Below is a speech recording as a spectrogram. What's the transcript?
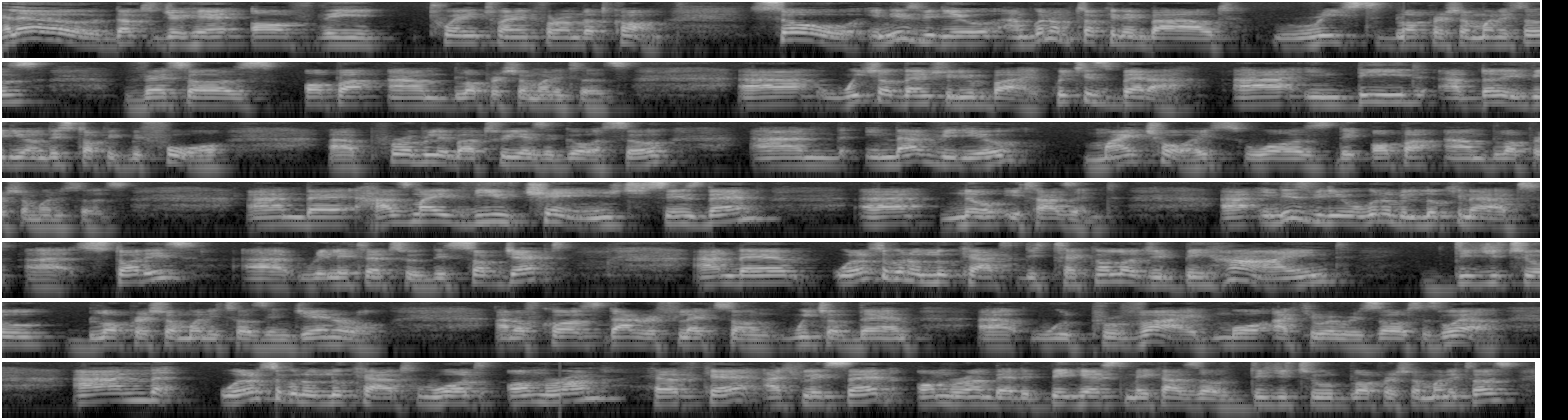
Hello, Dr. Joe here of the 2020forum.com. So, in this video, I'm going to be talking about wrist blood pressure monitors versus upper arm blood pressure monitors. Uh, which of them should you buy? Which is better? Uh, indeed, I've done a video on this topic before, uh, probably about two years ago or so. And in that video, my choice was the upper arm blood pressure monitors. And uh, has my view changed since then? Uh, no, it hasn't. Uh, in this video, we're going to be looking at uh, studies uh, related to this subject. And uh, we're also going to look at the technology behind digital blood pressure monitors in general. And of course, that reflects on which of them uh, will provide more accurate results as well. And we're also going to look at what Omron Healthcare actually said. Omron, they're the biggest makers of digital blood pressure monitors.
